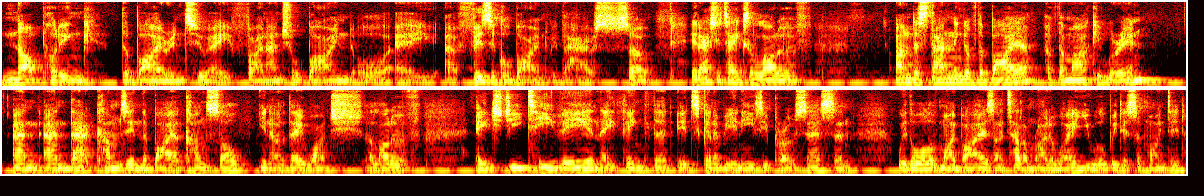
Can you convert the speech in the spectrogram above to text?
not putting the buyer into a financial bind or a, a physical bind with the house. So, it actually takes a lot of understanding of the buyer of the market we're in and and that comes in the buyer consult. You know they watch a lot of HGTV and they think that it's going to be an easy process. And with all of my buyers I tell them right away you will be disappointed.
